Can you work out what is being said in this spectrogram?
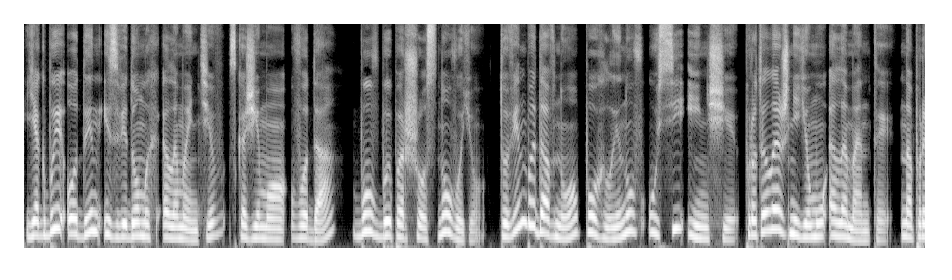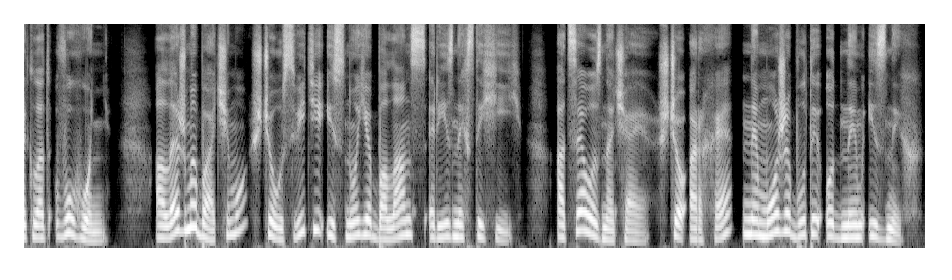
Якби один із відомих елементів, скажімо, вода, був би першоосновою, то він би давно поглинув усі інші протилежні йому елементи, наприклад, вогонь. Але ж ми бачимо, що у світі існує баланс різних стихій, а це означає, що архе не може бути одним із них.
